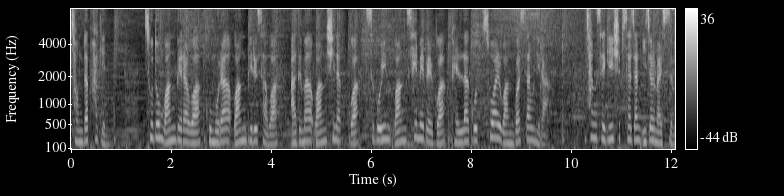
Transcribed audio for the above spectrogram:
정답 확인. 소돔 왕 베라와 고모라 왕 비르사와 아드마 왕 시납과 스보임 왕 세메벨과 벨라 곧 소알 왕과 싸우니라. 창세기 14장 2절 말씀.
